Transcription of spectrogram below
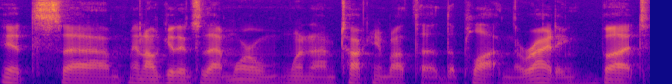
it's um, and I'll get into that more when I'm talking about the the plot and the writing, but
